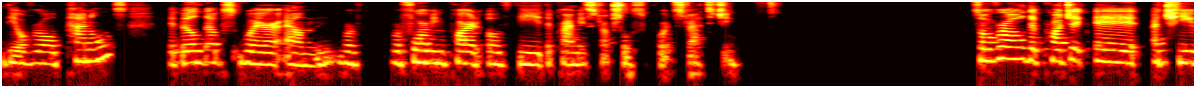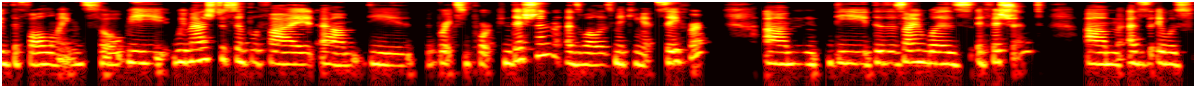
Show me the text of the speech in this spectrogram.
the overall panels, the buildups were um, were were forming part of the the primary structural support strategy. So overall, the project uh, achieved the following. So we we managed to simplify um, the the brick support condition as well as making it safer. Um, the the design was efficient um, as it was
